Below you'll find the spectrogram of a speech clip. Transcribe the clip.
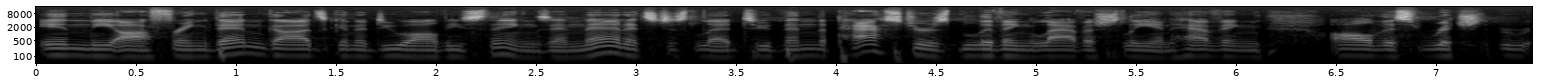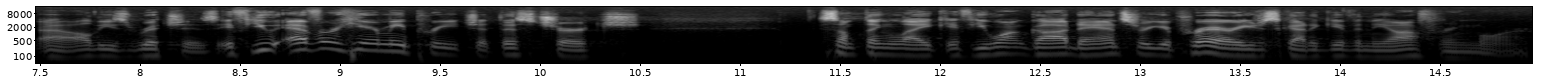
in the offering, then God's going to do all these things. And then it's just led to then the pastors living lavishly and having all this rich uh, all these riches. If you ever hear me preach at this church, something like if you want God to answer your prayer, you just got to give in the offering more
